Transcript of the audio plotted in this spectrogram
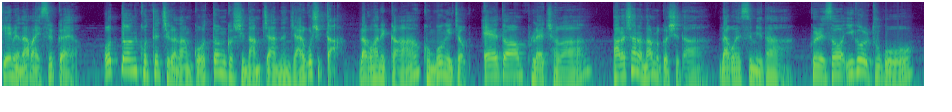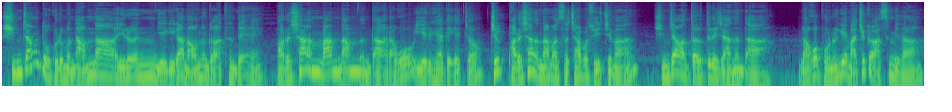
게임에 남아 있을까요? 어떤 콘텐츠가 남고 어떤 것이 남지 않는지 알고 싶다. 라고 하니까 공공의적 에덤 플래처가 바르샤는 남을 것이다. 라고 했습니다. 그래서 이걸 두고 심장도 그러면 남나 이런 얘기가 나오는 것 같은데 바르샤만 남는다라고 이해를 해야 되겠죠. 즉 바르샤는 남아서 잡을 수 있지만 심장은 떨어뜨리지 않는다 라고 보는 게 맞을 것 같습니다.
